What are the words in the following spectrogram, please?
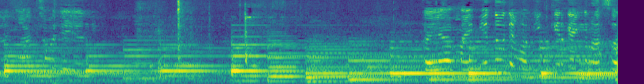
Udah kayak ngerasa?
